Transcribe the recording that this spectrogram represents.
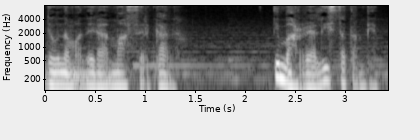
de una manera más cercana y más realista también.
